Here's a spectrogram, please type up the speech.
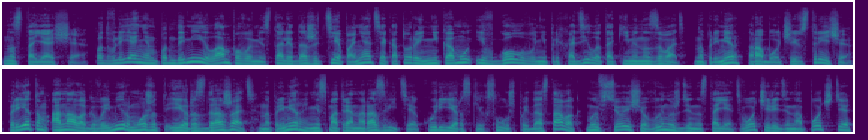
настоящее. Под влиянием пандемии ламповыми стали даже те понятия, которые никому и в голову не приходило такими называть, например, рабочие встречи. При этом аналоговый мир может и раздражать. Например, несмотря на развитие курьерских служб и доставок, мы все еще вынуждены стоять в очереди на почте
